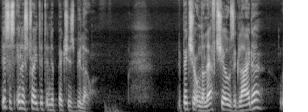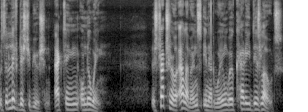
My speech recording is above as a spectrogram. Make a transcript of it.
This is illustrated in the pictures below. The picture on the left shows a glider with the lift distribution acting on the wing. The structural elements in that wing will carry these loads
